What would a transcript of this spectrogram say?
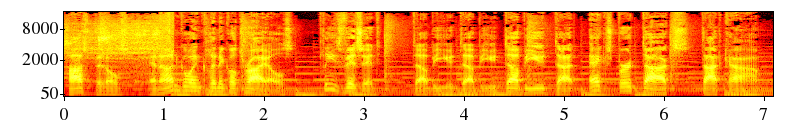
hospitals, and ongoing clinical trials, please visit www.xpertdox.com.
